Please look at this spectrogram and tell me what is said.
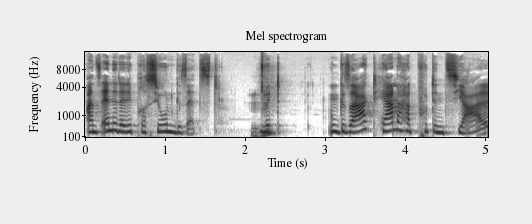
ans Ende der Depression gesetzt. Mhm. Mit und gesagt, Herne hat Potenzial,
